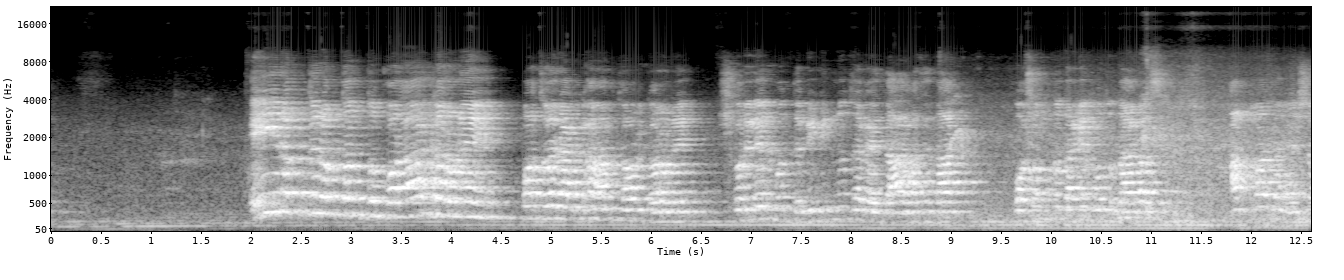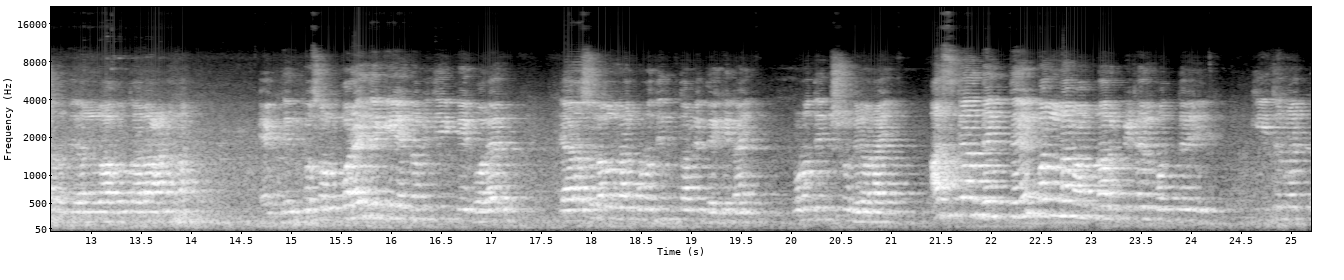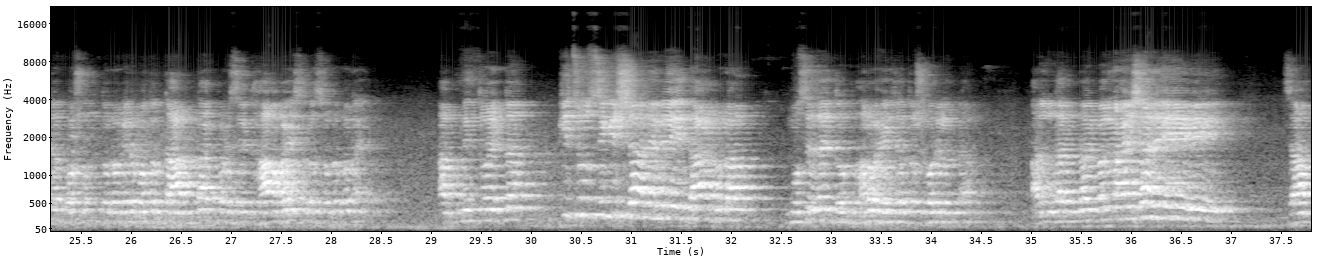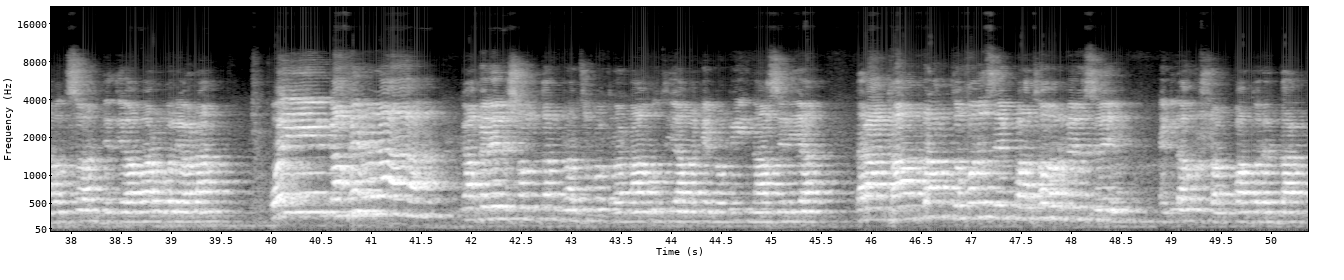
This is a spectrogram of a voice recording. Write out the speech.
রক্তান্ত করার কারণে, পাথরের আঘাত খাওয়ার কারণে শরীরের মধ্যে বিভিন্ন জায়গায় দাগ আছে, দাগ, বসন্ত দাগের মতো দাগ আছে। আম্মা আয়েশা রাদিয়াল্লাহু তাআলা আনহা একদিন গোসল করাই দেখিয়ে নবীজিকে বলেন, ইয়া রাসূলুল্লাহ, কোনোদিন তো আমি দেখি নাই, কোনোদিন শুনিও নাই। আজকে দেখতে পারলাম আপনার পিঠের মধ্যে কি যেন একটা বসন্ত রোগের মতো দাগ দাগ করেছে খাওয়া হয়েছিল ছোটবেলায়। আপনি তো একটা কিছু চিকিৎসা নিলে এই দাগগুলা মুছে তো, ভালো হয়ে যেত শরীরটা। আল্লাহর নয় বলেন আয়সা রে, যা বলছো আর দ্বিতীয় আবার বলে না। ওই কাফেররা, কাফেরের সন্তানরা, যুবকরা না বুঝিয়ে আমাকে নবী না চিনিয়া, তারা ঘাম প্রাপ্ত করেছে, পাথর মেরেছে। এগুলা সব পাথরের দাগ।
